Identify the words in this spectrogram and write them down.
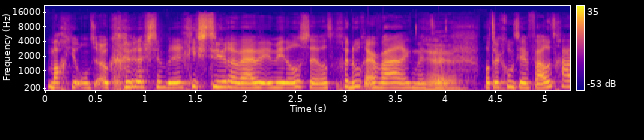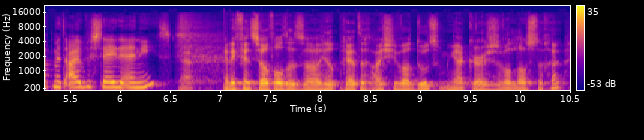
Mag je ons ook gerust een berichtje sturen. We hebben inmiddels eh, wat genoeg ervaring met Ja, eh, wat er goed en fout gaat met uitbesteden en niet. Ja. En ik vind het zelf altijd wel heel prettig als je wat doet. Ja, cursus is wat lastiger. Maar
